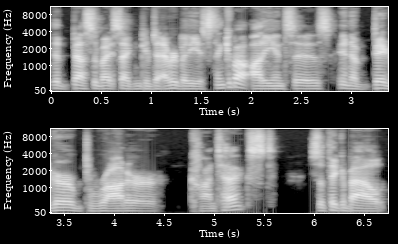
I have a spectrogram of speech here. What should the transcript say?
the best advice I can give to everybody is think about audiences in a bigger, broader context. So think about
